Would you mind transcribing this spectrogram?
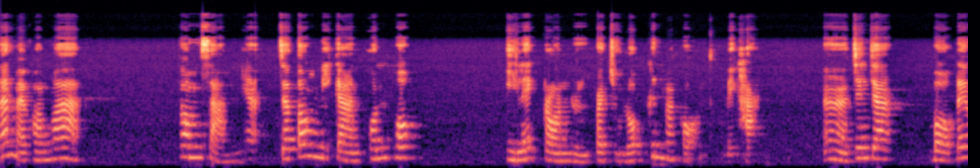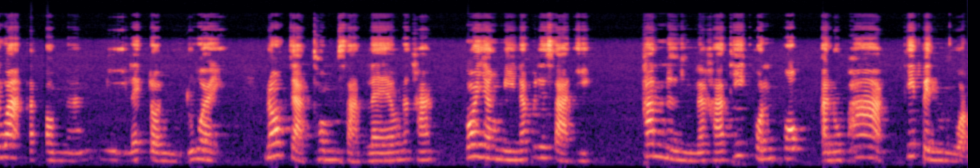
นั่นหมายความว่าทอมสันเนี่ยจะต้องมีการค้นพบอิเล็กตรอนหรือประจุลบขึ้นมาก่อนถูกไหมคะ อ่า จึงจะ บอกได้ว่าอะตอมนั้นมีอิเล็กตรอนอยู่ด้วย นอกจากทอมสันแล้วนะคะ ก็ยังมีนักวิทยาศาสตร์อีกท่านหนึ่งนะคะ ที่ค้นพบอนุภาคที่เป็นบวก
